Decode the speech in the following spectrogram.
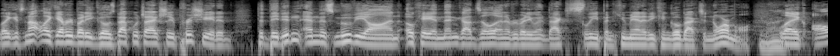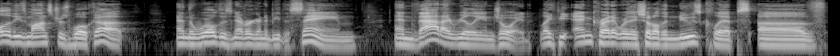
Like it's not like everybody goes back, which I actually appreciated that they didn't end this movie on okay, and then Godzilla and everybody went back to sleep and humanity can go back to normal. Like all of these monsters woke up and the world is never going to be the same. And that I really enjoyed. Like the end credit where they showed all the news clips of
